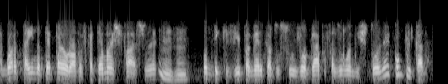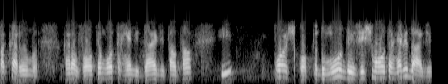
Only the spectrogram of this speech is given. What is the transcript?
Agora está indo até para a Europa, fica até mais fácil, né? Uhum. Quando tem que vir para a América do Sul jogar para fazer um amistoso, é complicado para caramba. O cara volta, é uma outra realidade e tal, tal. E pós-Copa do Mundo existe uma outra realidade.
